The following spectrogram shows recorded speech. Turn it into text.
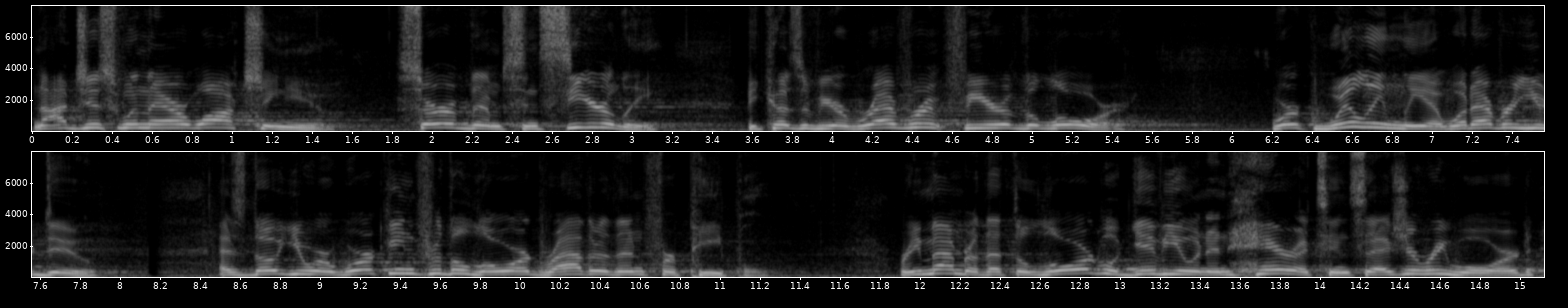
not just when they are watching you. Serve them sincerely because of your reverent fear of the Lord. Work willingly at whatever you do, as though you were working for the Lord rather than for people. Remember that the Lord will give you an inheritance as your reward,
